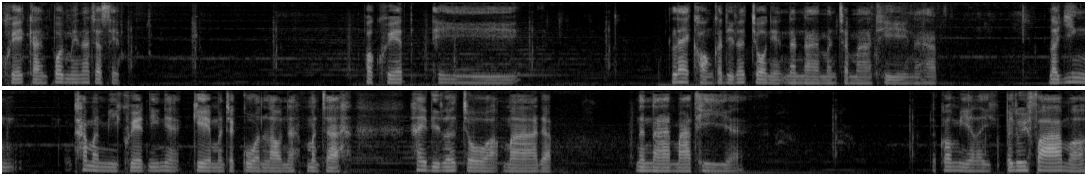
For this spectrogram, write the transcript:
เควสการปล้นไม่น่าจะเสร็จ เพราะเควสไอแรกของกระดิลโจเนี่ยนานๆมันจะมาทีนะครับ แล้วยิ่งถ้ามันมีเควสนี้เนี่ยเกมมันจะกวนเรานะ มันจะให้ดีลเลอร์โจมาแบบนานๆมาทีอะ แล้วก็มีอะไรไปลุยฟาร์มเหรอ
